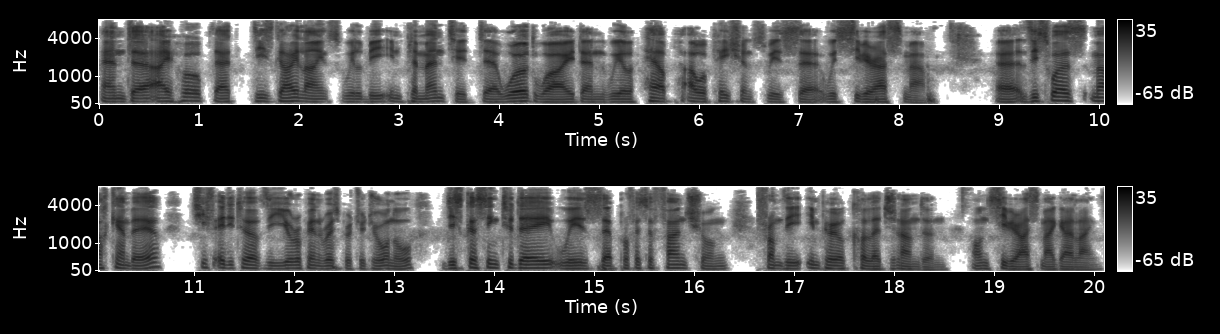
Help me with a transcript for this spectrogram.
And I hope that these guidelines will be implemented worldwide and will help our patients with with severe asthma. Uh, this was Marc Humbert, chief editor of the European Respiratory Journal, discussing today with uh, Professor Fan Chung from the Imperial College London on severe asthma guidelines.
